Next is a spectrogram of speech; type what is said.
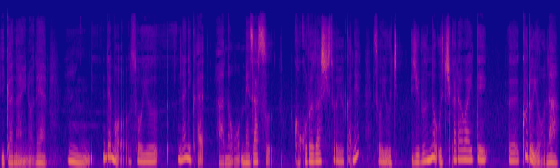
いかないので、うん、でもそういう何かあの目指す志というかねそういう自分の内から湧いてくるような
